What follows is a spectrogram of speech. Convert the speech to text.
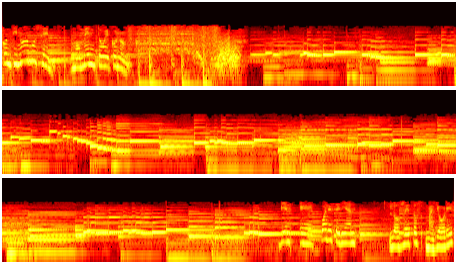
Continuamos en Momento Económico. ¿Cuáles serían los retos mayores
